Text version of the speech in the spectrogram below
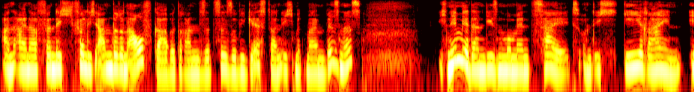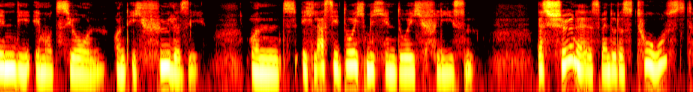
an einer völlig, völlig anderen Aufgabe dran sitze, so wie gestern ich mit meinem Business ich nehme mir dann diesen Moment Zeit und ich gehe rein in die Emotion und ich fühle sie und ich lasse sie durch mich hindurch fließen. Das Schöne ist, wenn du das tust,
